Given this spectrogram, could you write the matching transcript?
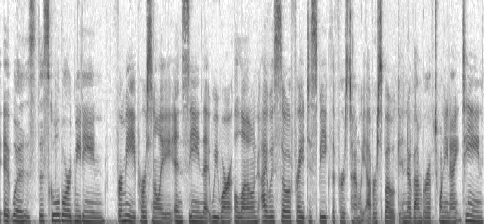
it was the school board meeting for me personally and seeing that we weren't alone. I was so afraid to speak the first time we ever spoke in November of 2019.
